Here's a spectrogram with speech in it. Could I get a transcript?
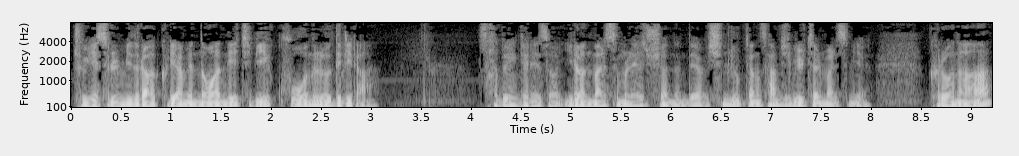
주 예수를 믿으라 그리하면 너와 네 집이 구원을 얻으리라. 사도행전에서 이런 말씀을 해주셨는데요. 16장 31절 말씀이에요. 그러나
